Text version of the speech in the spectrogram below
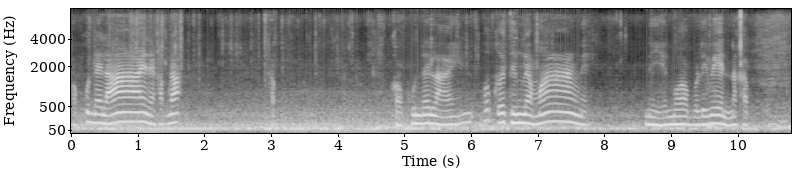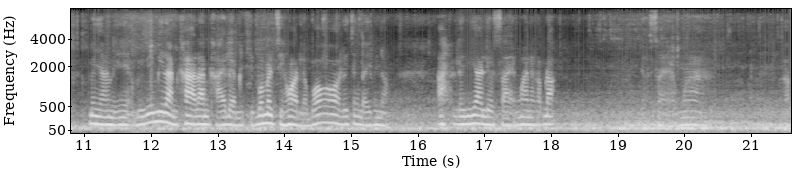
ขอบคุณหลายๆนะครับเนาะครับ ขอบคุณได้หลายเพิ่เพิ่ถึงแล้วมั่งเนี่ยนี่เห็นบ่บริเวณนะครับไม่อย่างนี้บริเวณมีร้านค้าร้านขายแบบนี้สิบ่มันสิฮอดหรือบ่หรือจังใดพี่น้องอะเรื่องย่าเลี้ยวซ้ายออกมานะครับเนาะเลี้ยวซ้ายออกมาครับ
